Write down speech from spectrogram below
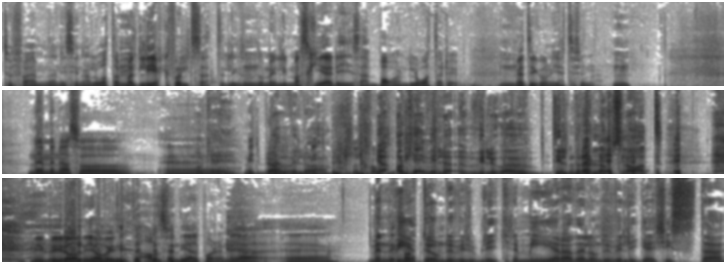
tuffa ämnen i sina låtar Mm. på ett lekfullt sätt. Liksom, Mm. De är maskerade i så här barnlåtar typ. Men Mm. jag tycker hon är jättefin. Mm. Nej men alltså, eh, Okej, mitt, den bröllop, vill du ha. mitt Ja, Okej, vill, du, vill du gå över till bröllopslåt? min begravning, jag har faktiskt inte alls funderat på det men jag, eh, Men vet klart. du om du vill bli kremerad eller om du vill ligga i kista?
